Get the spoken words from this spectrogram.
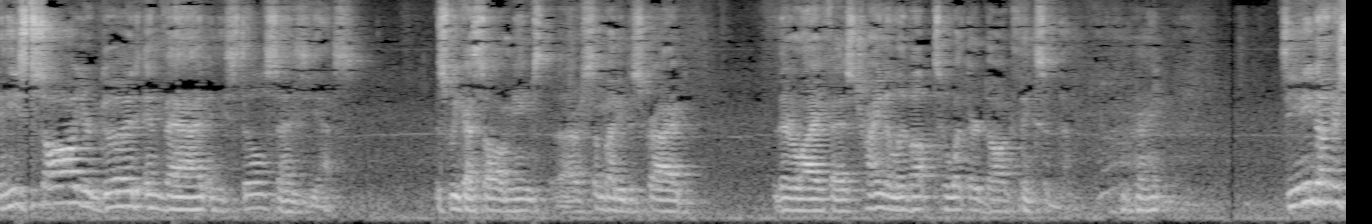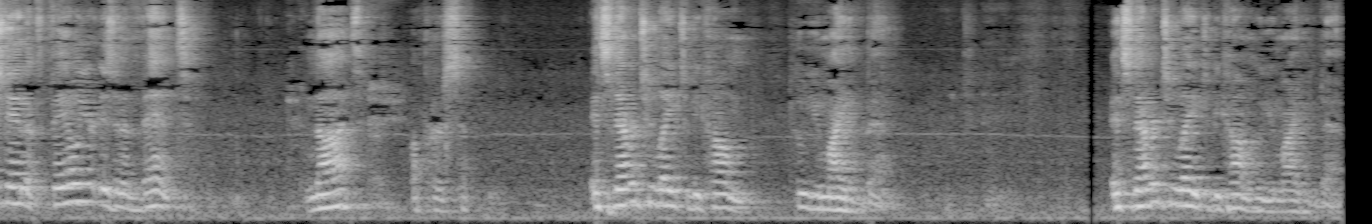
And He saw your good and bad, and He still says yes. This week I saw a meme, uh, somebody described their life as trying to live up to what their dog thinks of them. Right? So you need to understand that failure is an event, not a person. It's never too late to become who you might have been. It's never too late to become who you might have been.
